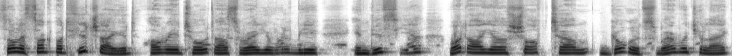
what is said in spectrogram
So let's talk about the future. You already told us where you will be in this year. What are your short-term goals? Where would you like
